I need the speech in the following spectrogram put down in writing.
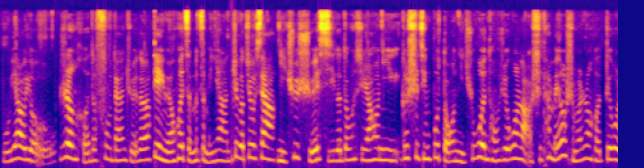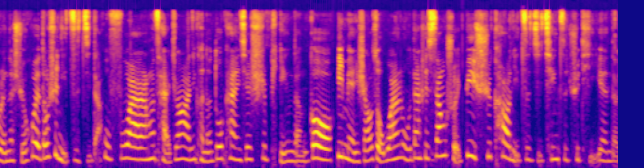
不要有任何的负担，觉得店员会怎么怎么样。这个就像你去学习一个东西，然后你一个事情不懂，你去问同学、问老师，他没有什么任何丢人的，学会的都是你自己的。护肤啊，然后彩妆啊，你可能多看一些视频，能够避免你少走弯路，但是。香水必须靠你自己亲自去体验的，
